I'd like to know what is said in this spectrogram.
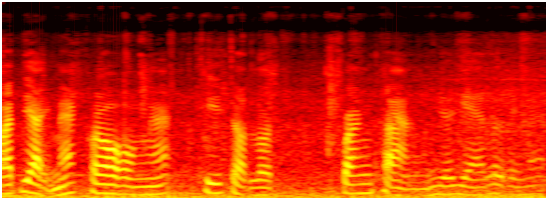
วัดใหญ่แม่กองนะ ที่จอดรถกว้างขวางเยอะแยะเลยนะ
